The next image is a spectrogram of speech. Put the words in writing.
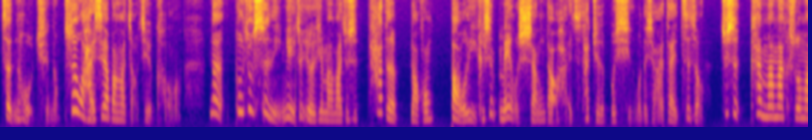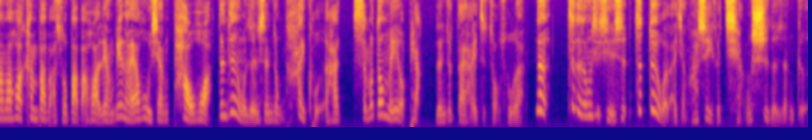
症候群哦。所以我还是要帮他找借口哦。那工作室里面就有一些妈妈，就是她的老公暴力，可是没有伤到孩子，她觉得不行。我的小孩在这种就是看妈妈说妈妈话，看爸爸说爸爸话，两边还要互相套话，但这种人生中太苦了。她什么都没有，啪，人就带孩子走出来。那。这个东西其实是，这对我来讲，它是一个强势的人格，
